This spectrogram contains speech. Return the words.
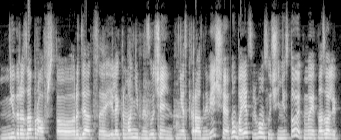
недоразобрав, что радиация и электромагнитное излучение – это несколько разные вещи. Ну, бояться в любом случае не стоит. Мы это назвали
